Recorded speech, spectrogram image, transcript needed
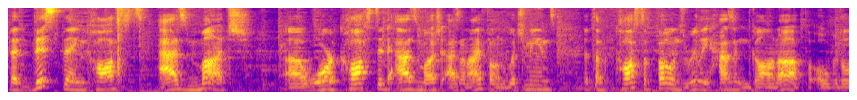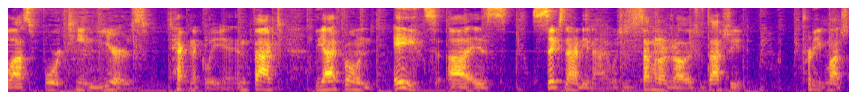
that this thing costs as much uh, or costed as much as an iPhone, which means that the cost of phones really hasn't gone up over the last 14 years, technically. In fact, the iPhone 8 uh, is 699, which is $700, which is actually pretty much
